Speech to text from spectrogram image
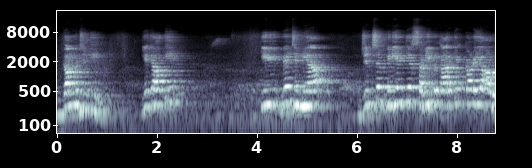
गम झिल्ली ये क्या होती है? कि वे झिल्लियाँ जिनसे विलियन के सभी प्रकार के कण या अणु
